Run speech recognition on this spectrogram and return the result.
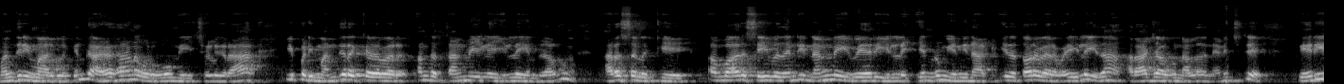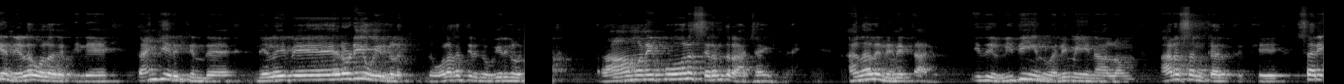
மந்திரிமார்களுக்கு என்று அழகான ஒரு ஓமையை சொல்கிறார். இப்படி மந்திரக்கிழவர் அந்த தன்மையிலே இல்லை என்றாலும் அரசனுக்கு அவ்வாறு செய்வதன்றி நன்மை வேறு இல்லை என்றும் எண்ணினார்கள். இதை தவிர வேற வழியில இதான் ராஜாவும் நல்லது நினைச்சிட்டு பெரிய நில உலகத்திலே தங்கி இருக்கின்ற நிலைவேருடைய உயிர்களுக்கு இந்த உலகத்தில் இருக்கிற உயிர்களுக்கு ராமனை போல சிறந்த ராஜா இல்லை. அதனால நினைத்தார்கள் இது விதியின் வலிமையினாலும் அரசன் கருத்துக்கு சரி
